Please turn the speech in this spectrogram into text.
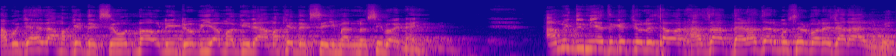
আবু জাহেল আমাকে দেখছে ওদবা অলি রবিয়া, মাগিরা আমাকে দেখছে ইমান নসিব হয় নাই। আমি দুনিয়া থেকে চলে যাওয়ার হাজার, দেড় হাজার বছর পরে যারা আসবে,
